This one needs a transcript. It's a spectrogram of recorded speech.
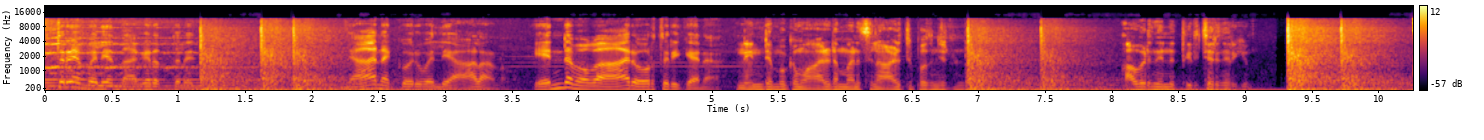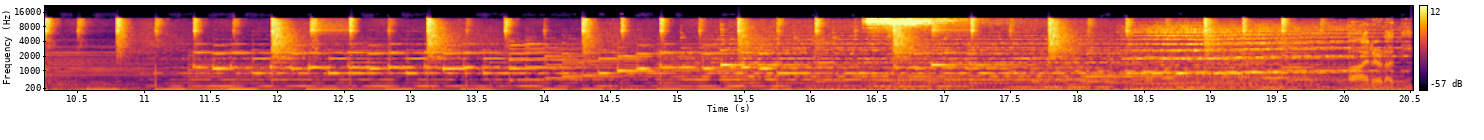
ഇത്രയും വലിയ നഗരത്തിലെ ഞാനൊക്കെ ഒരു വലിയ ആളാണ്? എന്റെ മുഖം ആരോർത്തിരിക്കാനാ നിന്റെ മുഖം ആരുടെ മനസ്സിൽ ആഴ്ത്തി പതിഞ്ഞിട്ടുണ്ടോ? അവർ നിന്നെ തിരിച്ചറിഞ്ഞിരിക്കും. ആരടാ നീ?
